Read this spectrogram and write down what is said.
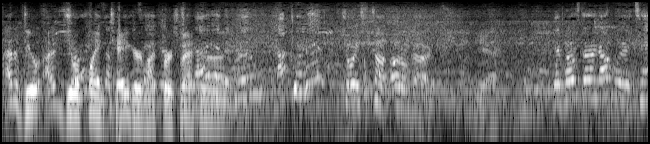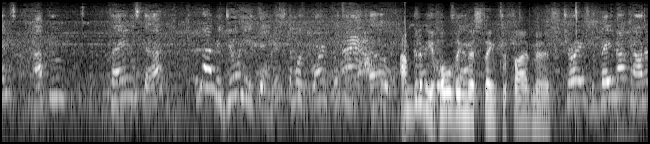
I had to deal. I had to deal with playing Troy is Tager my first match. Skye of is the the night. blue Choice tongue auto guard. Yeah. They're both starting off with intense Haku playing stuff. They're not even doing anything. This is the most boring footy. Oh, I'm gonna be holding this thing for five minutes. Troy's debating on counter.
